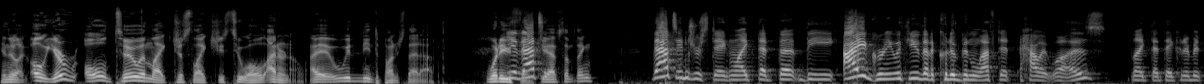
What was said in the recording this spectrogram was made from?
and they're like, "Oh, you're old too," and like just like she's too old. I don't know. I we need to punch that up. What do you Yeah, think? that's- Do you have something? That's interesting. Like that the the I agree with you that it could have been left at how it was. Like that they could have been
